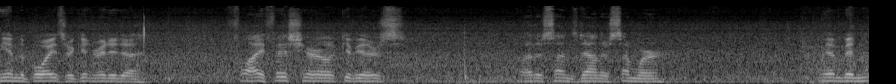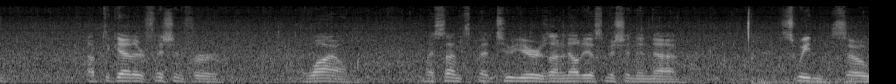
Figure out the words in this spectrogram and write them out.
Me and the boys are getting ready to fly fish here. I'll give you there's other son's down there somewhere. We haven't been up together fishing for a while. My son spent two years on an LDS mission in uh, Sweden, so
